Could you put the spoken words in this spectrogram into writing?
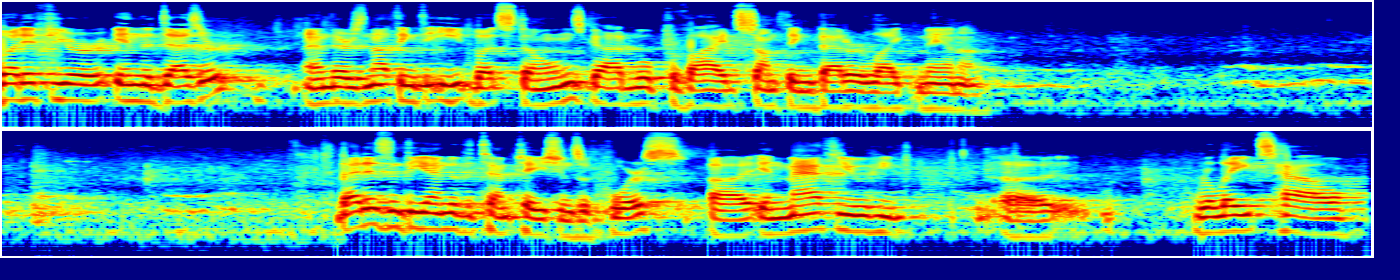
But if you're in the desert and there's nothing to eat but stones, God will provide something better like manna. That isn't the end of the temptations, of course. Uh, in Matthew, he uh, relates how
